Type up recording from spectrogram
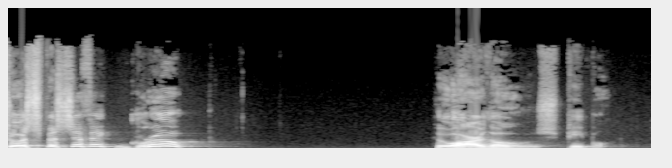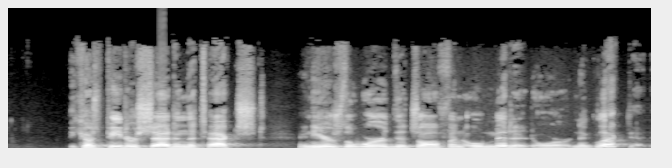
to a specific group. Who are those people? Because Peter said in the text, and here's the word that's often omitted or neglected,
